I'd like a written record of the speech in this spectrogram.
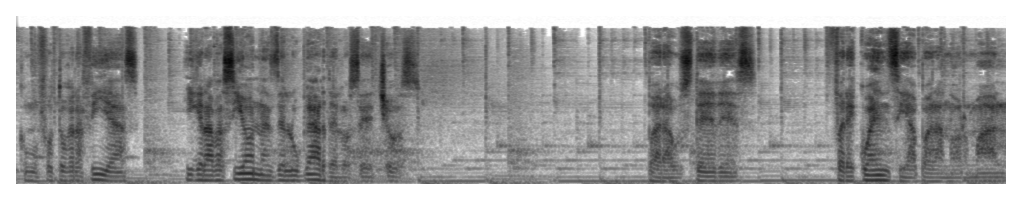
como fotografías y grabaciones del lugar de los hechos. Para ustedes, frecuencia paranormal.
